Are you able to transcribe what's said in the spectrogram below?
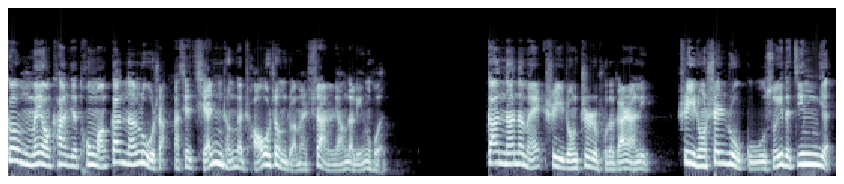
更没有看见通往甘南路上那些虔诚的朝圣者们善良的灵魂。甘南的美是一种质朴的感染力，是一种深入骨髓的经验。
